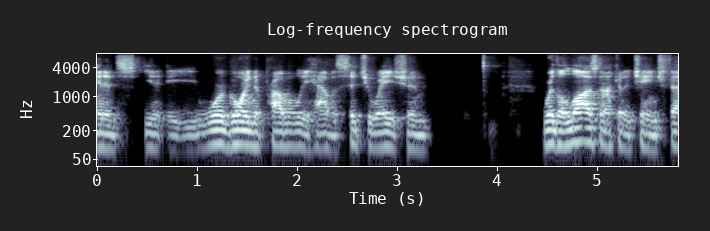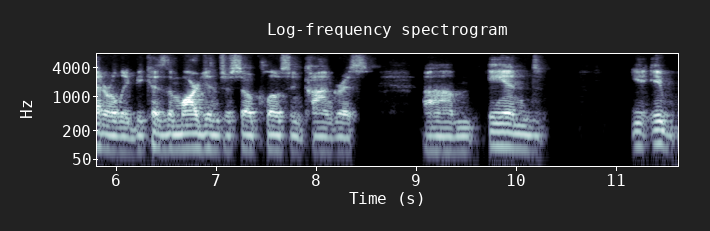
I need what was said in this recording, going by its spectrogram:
And it's you know, we're going to probably have a situation where the law is not going to change federally because the margins are so close in Congress, um, and it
